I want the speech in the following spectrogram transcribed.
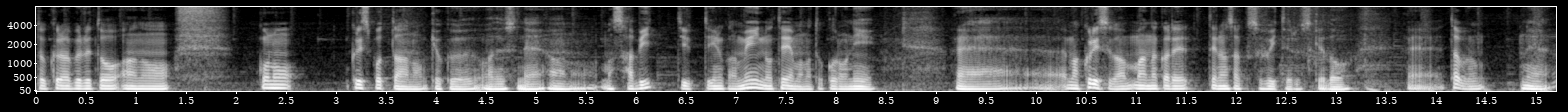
と比べると、あの、このクリス・ポッターの曲はですね、あの、まあ、サビって言っていいのかな、メインのテーマのところに、えーまあ、クリスが真ん中でテナーサックス吹いてるんですけど、えー多分ね、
